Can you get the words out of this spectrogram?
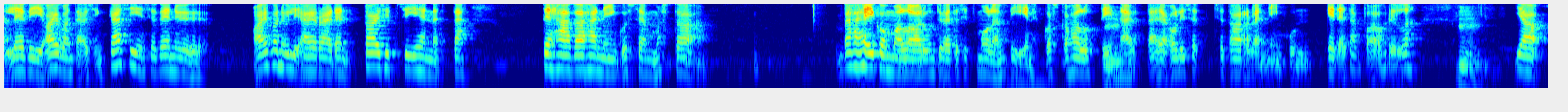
levii aivan täysin käsiin, se venyy aivan yli äiräiden, tai sitten siihen, että tehdään vähän niin kuin semmoista vähän heikomman laadun työtä sitten molempiin, koska haluttiin mm. näyttää ja oli se, se tarve niin kuin edetä vauhdilla. Mm. Ja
